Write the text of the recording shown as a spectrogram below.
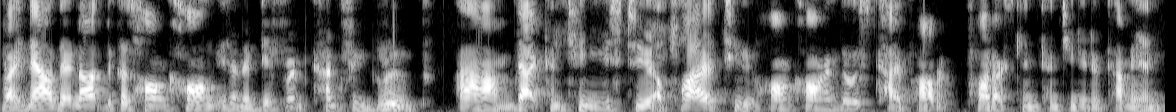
right now they're not because Hong Kong is in a different country group um, that continues to apply to Hong Kong, and those type of products can continue to come in.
